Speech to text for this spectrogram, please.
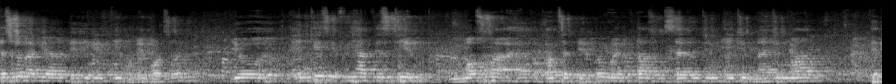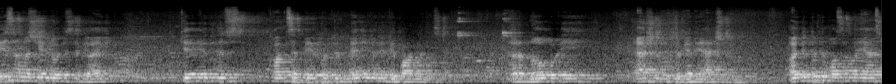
त्यसको लागि एउटा डेडिकेट टिम हुनैपर्छ यो in case if you have this team मसँग I have a concept paper मैले टु थाउजन्ड सेभेन्टिन एटिन नाइन्टिनमा धेरैसँग सेयर गरिसकेँ है gave this concept paper to many, many departments. There are nobody actually took any action. अहिले पनि मसँग यहाँ छ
